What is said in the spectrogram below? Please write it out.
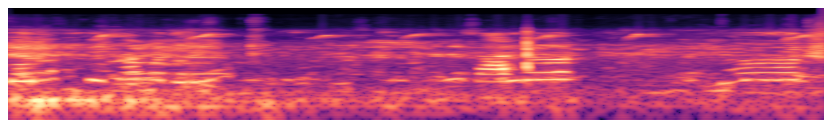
जर्मनी देशामध्ये चालक नर्स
